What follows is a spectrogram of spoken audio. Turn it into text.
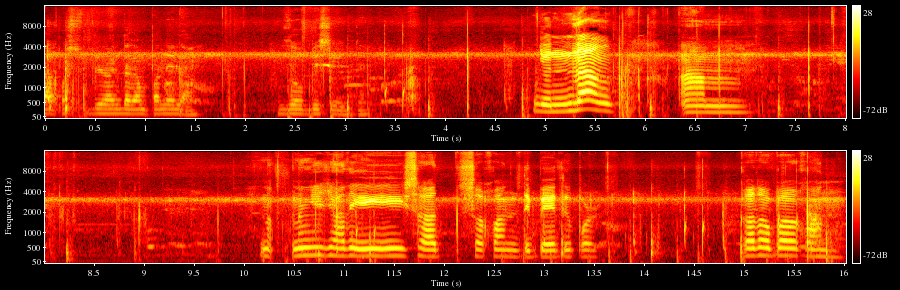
Tapos dinagdagan pa nila. Zombie seed. Yun lang. Um, na, nangyayari sa sa kwan developer. Kata ba kwan?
